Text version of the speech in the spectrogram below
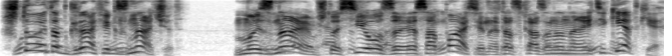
Что этот график значит? Мы знаем, что COZS опасен, это сказано на этикетке.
